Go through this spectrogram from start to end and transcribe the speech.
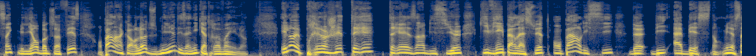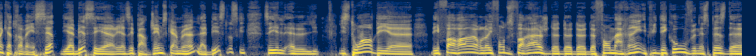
85 millions au box-office. On parle encore là du milieu des années 80. Là. Et là, un projet très très ambitieux qui vient par la suite. On parle ici de The Abyss. Donc, 1987. The Abyss, c'est euh, réalisé par James Cameron. L'Abyss, là, c'est- euh, l'histoire des, euh, des foreurs. Là, ils font du forage de, de, de, de fonds marins et puis découvrent une espèce de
